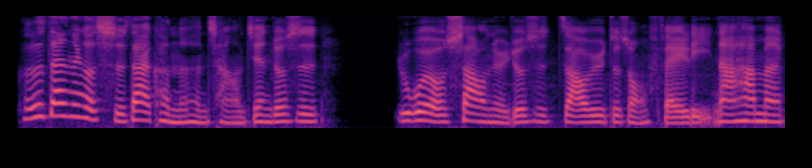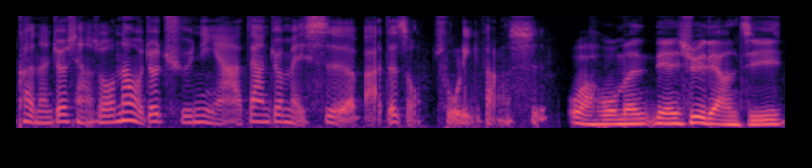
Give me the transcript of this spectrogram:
可是，在那个时代，可能很常见，就是如果有少女就是遭遇这种非礼，那他们可能就想说，那我就娶你啊，这样就没事了吧？这种处理方式。哇，我们连续两集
